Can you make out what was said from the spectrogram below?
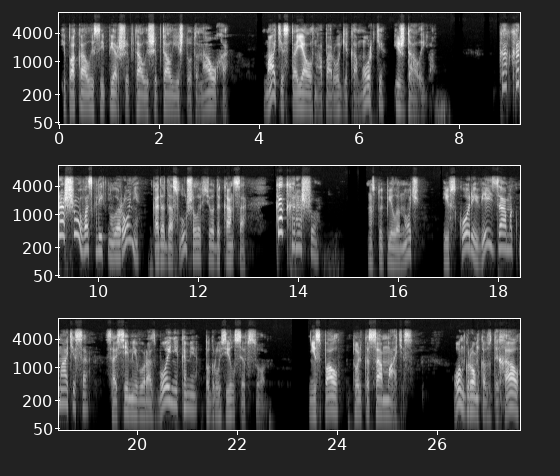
И пока лысый пер шептал и шептал ей что-то на ухо, Матис стоял на пороге коморки и ждал ее. «Как хорошо!» — воскликнула Рони, когда дослушала все до конца. «Как хорошо!» Наступила ночь, и вскоре весь замок Матиса со всеми его разбойниками погрузился в сон. Не спал только сам Матис. Он громко вздыхал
